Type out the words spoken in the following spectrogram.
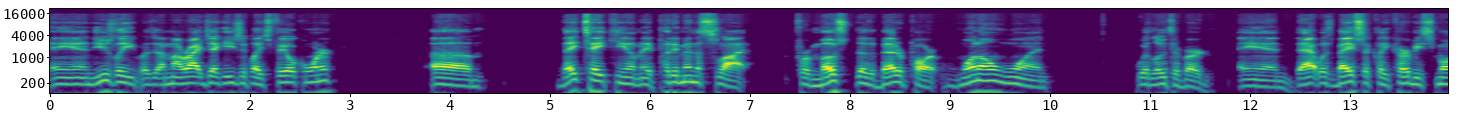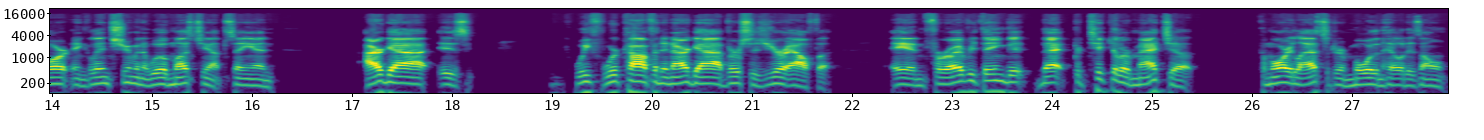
and usually, am I right, Jake? He usually plays field corner. Um, they take him and they put him in the slot for most of the better part, one on one with Luther Burden, and that was basically Kirby Smart and Glenn Schumann and Will Muschamp saying, "Our guy is we we're confident our guy versus your alpha." And for everything that that particular matchup, Kamari Lassiter more than held his own.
